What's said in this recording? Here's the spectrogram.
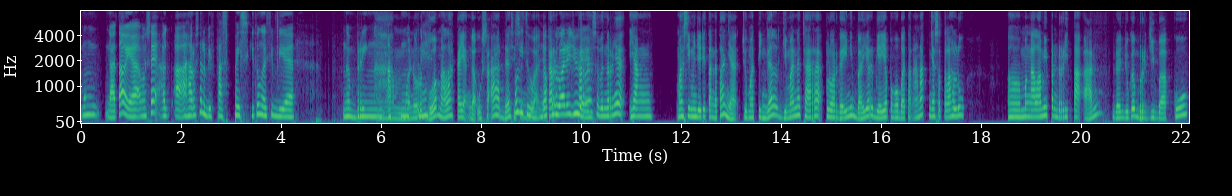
nggak tahu ya, maksudnya ag- a- harusnya lebih fast pace gitu nggak sih biar ngebring Ah, up moodnya. menurut gue malah kayak nggak usah ada Oh season gitu, 2 nggak perlu ada juga Karena ya? sebenarnya yang masih menjadi tanda tanya cuma tinggal gimana cara keluarga ini bayar biaya pengobatan anaknya setelah lu eh, mengalami penderitaan dan juga berjibaku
